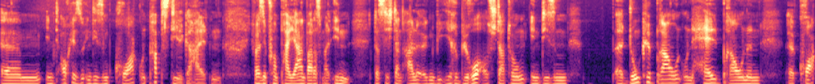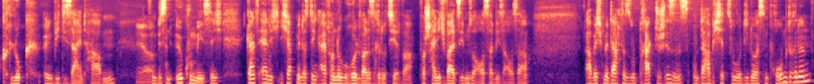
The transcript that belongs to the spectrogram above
Ähm, in, auch hier so in diesem Kork- und Pappstil gehalten. Ich weiß nicht, vor ein paar Jahren war das mal in, dass sich dann alle irgendwie ihre Büroausstattung in diesem äh, dunkelbraun und hellbraunen äh, Kork-Look irgendwie designt haben. Ja. So ein bisschen ökomäßig. Ganz ehrlich, ich habe mir das Ding einfach nur geholt, weil es reduziert war. Wahrscheinlich, weil es eben so aussah, wie es aussah. Aber ich mir dachte, so praktisch ist es. Und da habe ich jetzt so die neuesten Proben drinnen.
